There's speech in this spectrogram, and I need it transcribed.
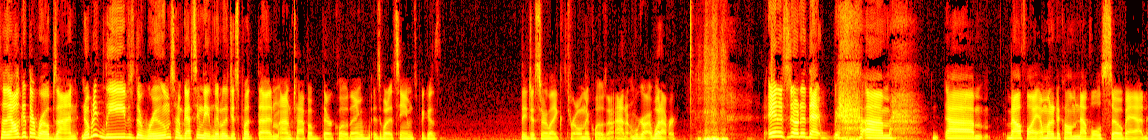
So they all get their robes on. Nobody leaves the room, so I'm guessing they literally just put them on top of their clothing, is what it seems, because they just are like throwing their clothes on. I don't, whatever. And it's noted that um, um, Malfoy, I wanted to call him Neville so bad,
